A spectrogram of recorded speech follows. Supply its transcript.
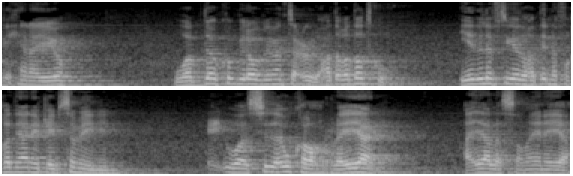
bixinayo. Wabda ku bilow biman tacuul haddaba dadku iyado laftigeedu haddii nafaqadii aanay qeybsameynin waa sida u kala horeeyaan ayaa la sameynaya.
